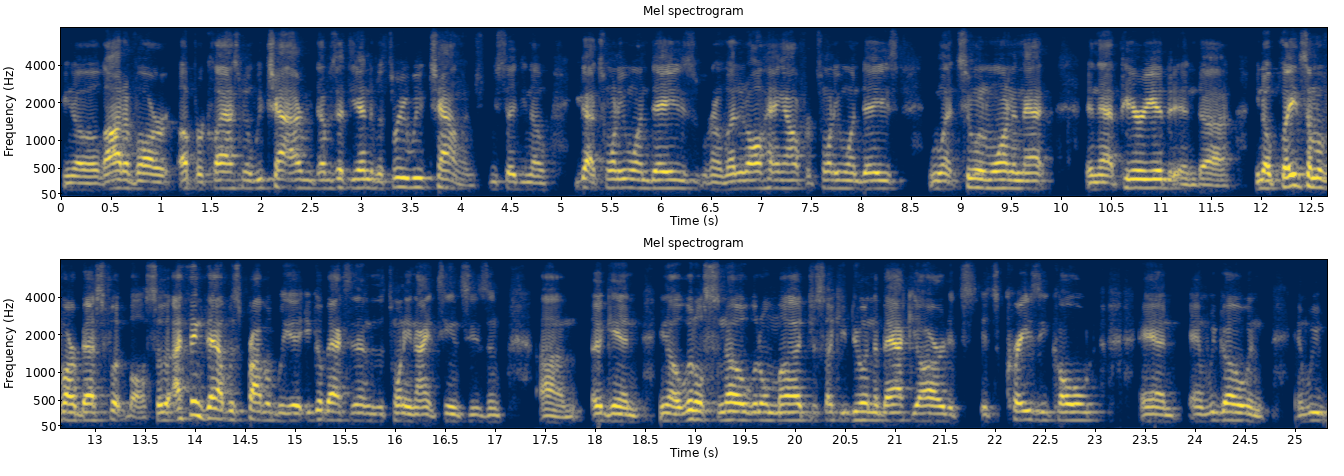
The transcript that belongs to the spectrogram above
you know, a lot of our upperclassmen, we that was at the end of a three week challenge. We said, you know, you got 21 days. We're going to let it all hang out for 21 days. We went two and one in that in that period, and uh, you know, played some of our best football. So I think that was probably it. You go back to the end of the 2019 season. Um, again, you know, a little snow, little mud, just like you do in the backyard. It's it's crazy cold, and and we go and and we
